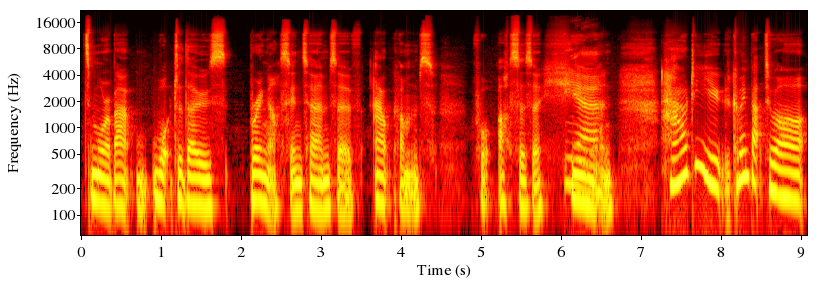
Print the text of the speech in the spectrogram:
it's more about what do those bring us in terms of outcomes for us as a human. Yeah. How do you, coming back to our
